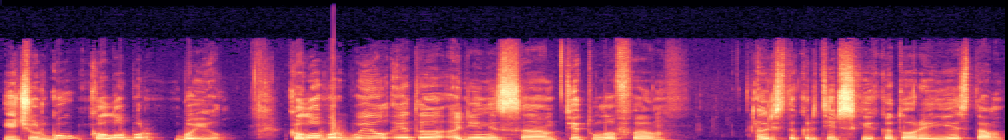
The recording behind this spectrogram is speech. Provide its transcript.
и чургу колобор был. Колобор был это один из э, титулов э, аристократических, которые есть там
